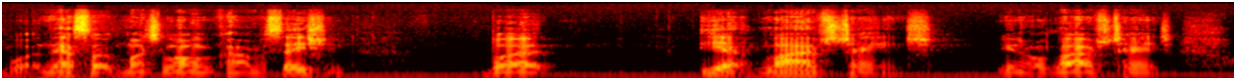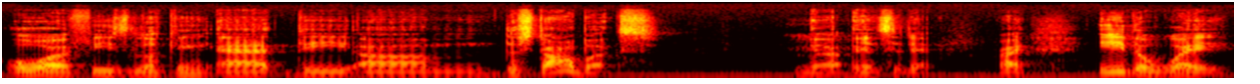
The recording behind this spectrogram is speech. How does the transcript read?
Well, and that's a much longer conversation. But yeah, lives change. You know, lives change. Or if he's looking at the um, the Starbucks uh, incident, right? Either way,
